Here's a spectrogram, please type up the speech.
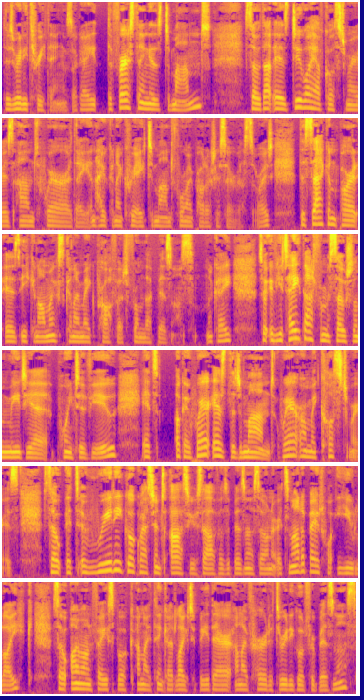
there's really three things. Okay, the first thing is demand. So that is, do I have customers and where are they, and how can I create demand for my product or service? Right. The second part is economics. Can I make profit from that business? Okay, so if you take that from a social media point of view, it's okay. Where is the demand? Where are my customers? So it's a really good question to ask yourself as a business business owner. It's not about what you like. So I'm on Facebook and I think I'd like to be there and I've heard it's really good for business.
